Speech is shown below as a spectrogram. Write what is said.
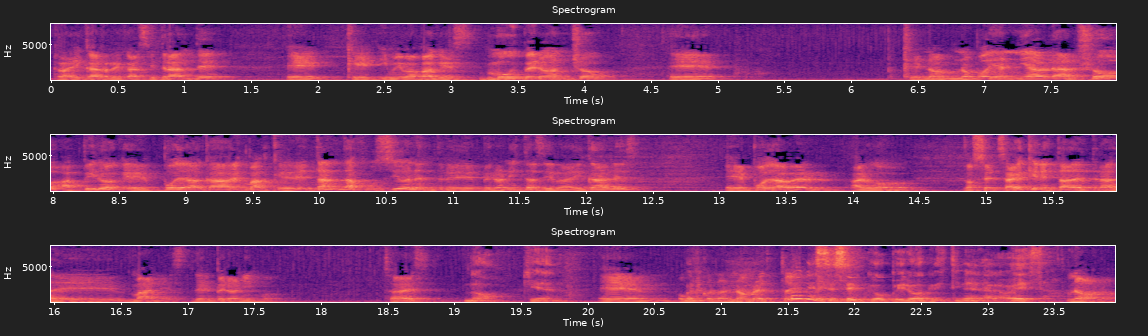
radical recalcitrante eh, y mi papá que es muy peroncho. que no, podían ni hablar. Yo aspiro a que pueda cada vez más, que de tanta fusión entre peronistas y radicales, pueda haber algo. No sé, ¿sabes quién está detrás de Manes, del peronismo? ¿Sabes? No, ¿quién? Eh, Bueno, con los nombres estoy. ¿Cuál es ese que operó a Cristina en la cabeza? No, no.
